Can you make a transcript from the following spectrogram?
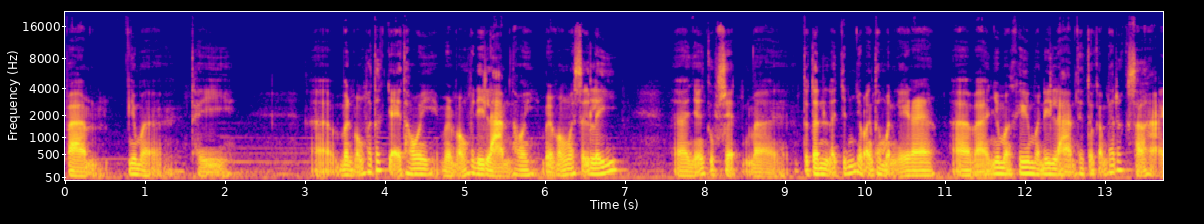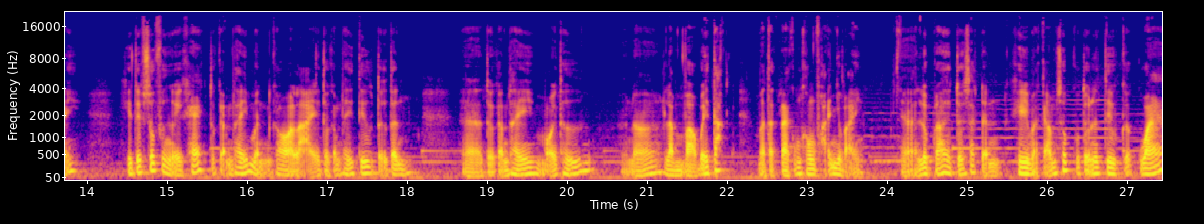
và nhưng mà thì à, mình vẫn phải thức dậy thôi mình vẫn phải đi làm thôi mình vẫn phải xử lý à, những cục sệt mà tôi tin là chính do bản thân mình gây ra. À, và nhưng mà khi mà đi làm thì tôi cảm thấy rất sợ hãi. Khi tiếp xúc với người khác tôi cảm thấy mình co lại tôi cảm thấy thiếu tự tin à, tôi cảm thấy mọi thứ nó lầm vào bế tắc mà thật ra cũng không phải như vậy. À, lúc đó thì tôi xác định khi mà cảm xúc của tôi nó tiêu cực quá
